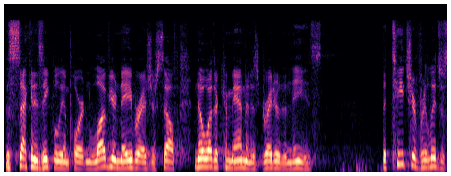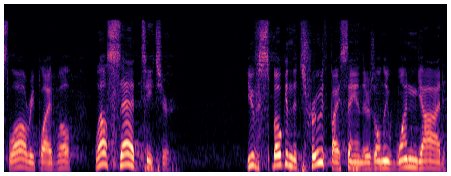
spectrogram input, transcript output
The second is equally important love your neighbor as yourself. No other commandment is greater than these. The teacher of religious law replied, Well, well said, teacher. You've spoken the truth by saying there's only one God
